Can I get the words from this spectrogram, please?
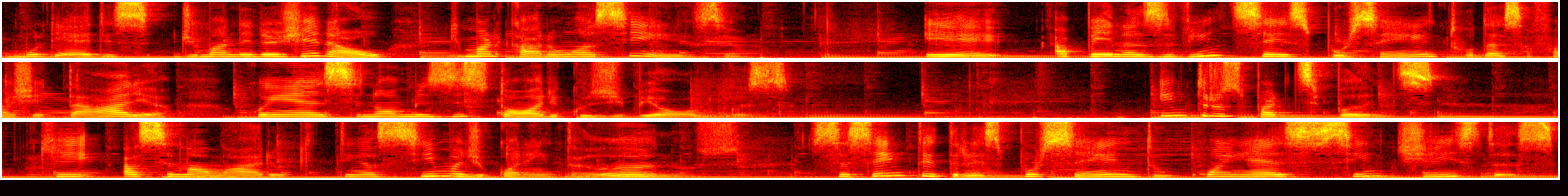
mulheres de maneira geral que marcaram a ciência. E apenas 26% dessa faixa etária conhece nomes históricos de biólogas. Entre os participantes que assinalaram que têm acima de 40 anos, 63% conhece cientistas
